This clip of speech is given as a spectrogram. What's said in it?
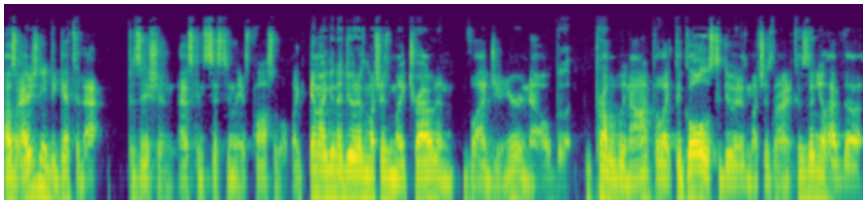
I was like, I just need to get to that position as consistently as possible. Like, am I going to do it as much as Mike Trout and Vlad Jr.? No, but like, probably not. But like, the goal is to do it as much as them because then you'll have the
